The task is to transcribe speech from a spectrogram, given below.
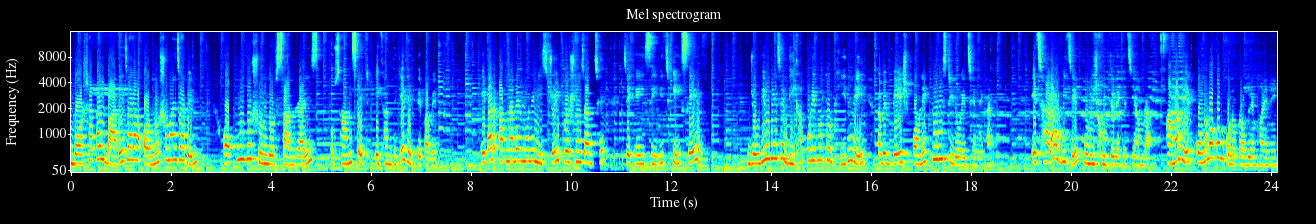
বর্ষাকাল বাদে যারা অন্য সময় যাবেন, অপূর্ব সুন্দর সানরাইজ ও সানসেট এখান থেকে দেখতে পাবেন। এবার আপনাদের মনে নিশ্চয়ই প্রশ্ন জাগছে যে এই সি বিচ কি সেফ যদিও বেশি দীঘাপুরীর মতো ভিড় নেই, তবে বেশ অনেক টুরিস্টই রয়েছেন এখানে। এছাড়াও বিচে পুলিশ ঘুরতে দেখেছি আমরা। আমাদের কোনো রকম কোনো প্রবলেম হয়নি।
